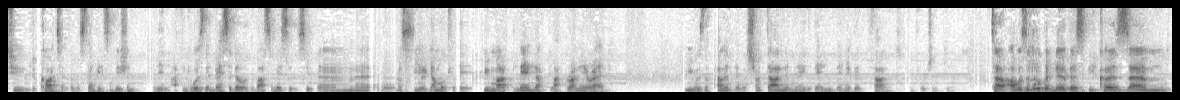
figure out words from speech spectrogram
to Jakarta for the stamp exhibition. And then I think it was the ambassador or the vice ambassador said, no, no, must be your yarmulke there. You might land up like Ron Arad. He was the pilot that was shot down and they, they, they never found, unfortunately. So I was a little bit nervous because um,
